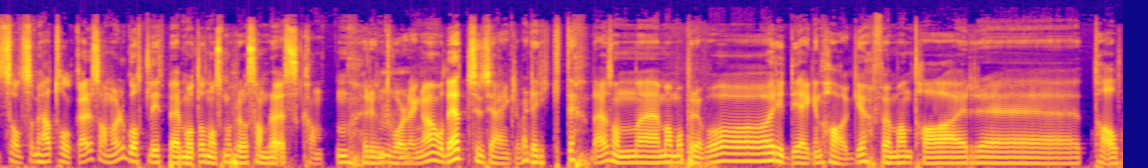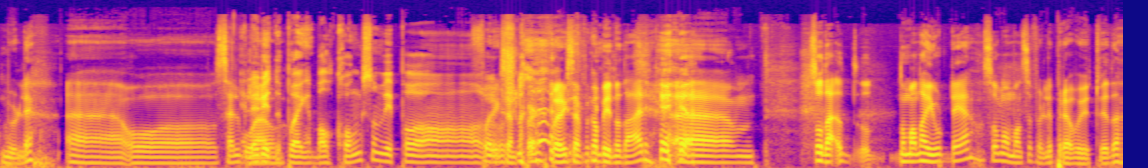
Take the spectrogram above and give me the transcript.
Sånn som jeg har tolka det, så har man vel gått litt bedre mot at nå skal man prøve å samle østkanten rundt mm. Vålerenga. Og det syns jeg egentlig har vært riktig. Det er jo sånn eh, Man må prøve å rydde i egen hage før man tar, eh, tar alt mulig. Eh, og selv Eller rydde på egen balkong, som vi på for eksempel, for eksempel kan begynne der. Ehm, så det, når man har gjort det, så må man selvfølgelig prøve å utvide.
